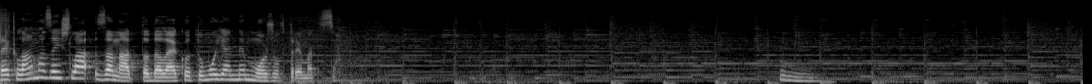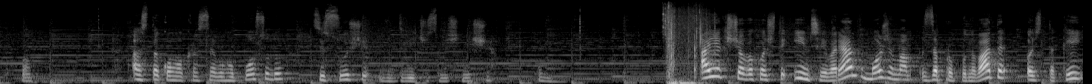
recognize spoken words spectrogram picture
Реклама зайшла занадто далеко, тому я не можу втриматися. А з такого красивого посуду ці суші вдвічі смачніші. А якщо ви хочете інший варіант, можемо вам запропонувати ось такий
